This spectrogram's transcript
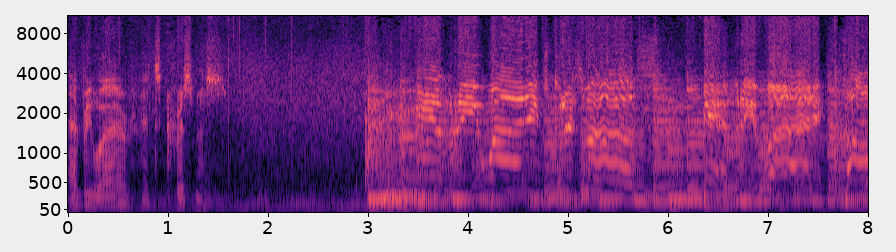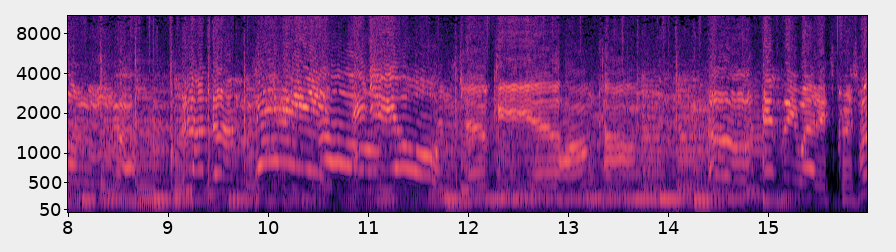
everywhere it's Christmas. Everywhere it's Christmas. Everywhere it's on. London. Paris. And New York. Tokyo, Hong Kong. Oh, everywhere it's Christmas.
